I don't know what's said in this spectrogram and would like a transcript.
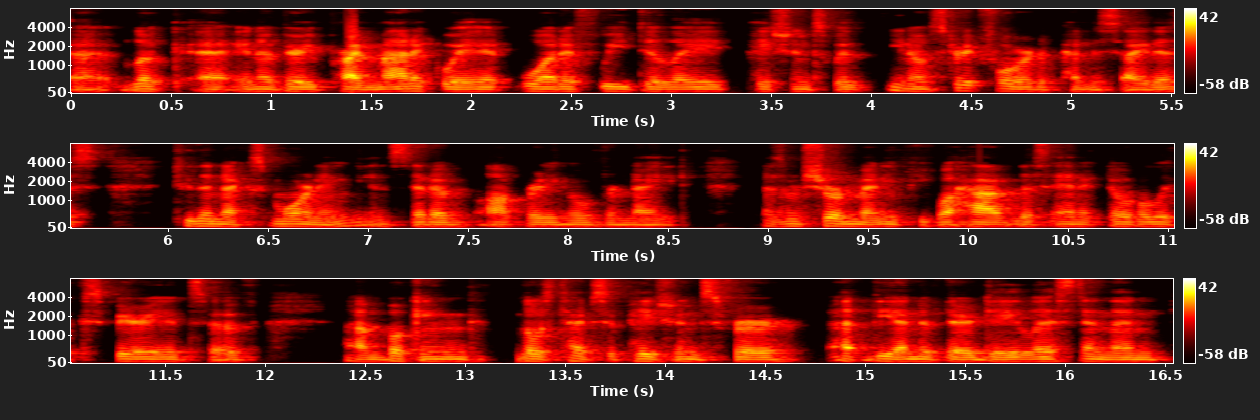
uh, look at, in a very pragmatic way at what if we delayed patients with, you know, straightforward appendicitis to the next morning instead of operating overnight. As I'm sure many people have this anecdotal experience of um, booking those types of patients for at the end of their day list and then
